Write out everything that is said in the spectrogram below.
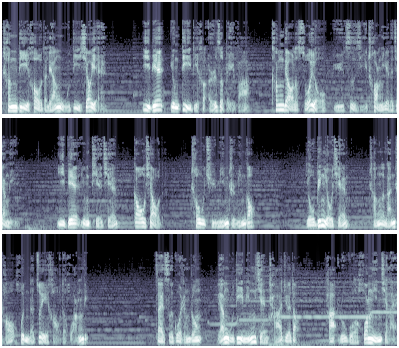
称帝后的梁武帝萧衍，一边用弟弟和儿子北伐，坑掉了所有与自己创业的将领，一边用铁钱高效的抽取民脂民膏，有兵有钱，成了南朝混得最好的皇帝。在此过程中，梁武帝明显察觉到，他如果荒淫起来。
